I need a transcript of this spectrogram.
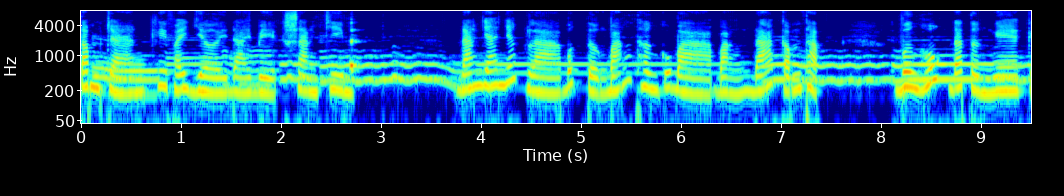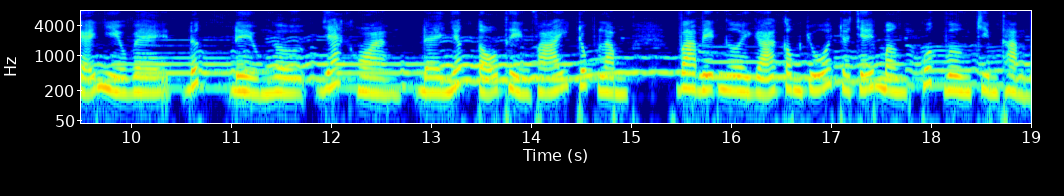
tâm trạng khi phải dời Đại Việt sang chim. Đáng giá nhất là bức tượng bán thân của bà bằng đá cẩm thạch. Vương Húc đã từng nghe kể nhiều về Đức Điều Ngự Giác Hoàng, đệ nhất tổ thiền phái Trúc Lâm và việc người gả công chúa cho chế mân quốc vương Chim Thành.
